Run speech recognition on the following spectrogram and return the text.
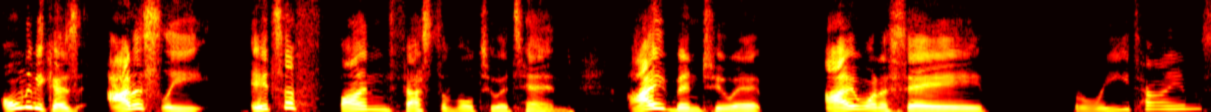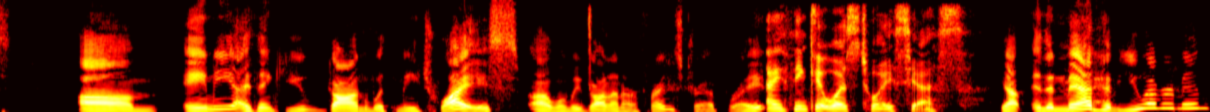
only because honestly it's a fun festival to attend. I've been to it, I want to say three times. Um, Amy, I think you've gone with me twice uh, when we've gone on our friends trip, right? I think it was twice, yes. Yep. And then Matt, have you ever been?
